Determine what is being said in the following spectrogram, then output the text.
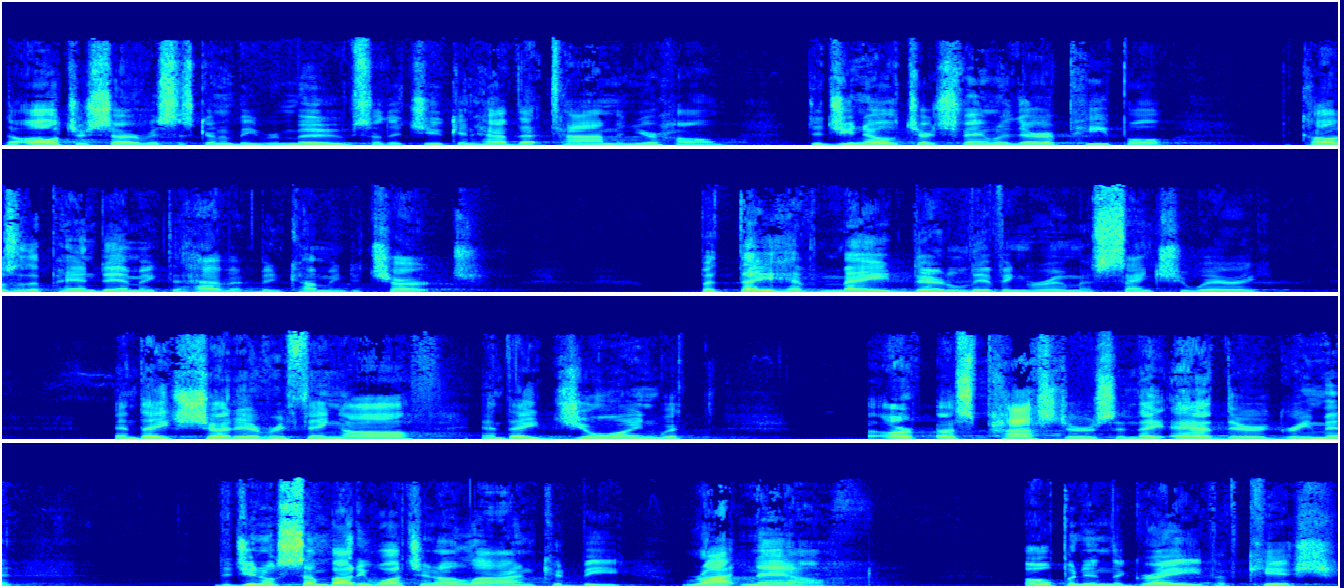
The altar service is going to be removed so that you can have that time in your home. Did you know, church family, there are people, because of the pandemic, that haven't been coming to church? but they have made their living room a sanctuary and they shut everything off and they join with our, us pastors and they add their agreement. Did you know somebody watching online could be right now opening the grave of Kish,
